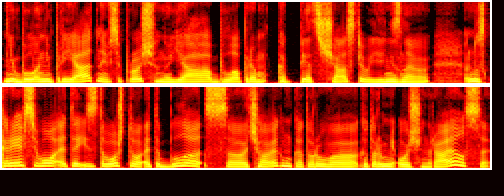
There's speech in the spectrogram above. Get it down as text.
мне было неприятно и все прочее, но я была прям капец счастлива, я не знаю. Но, скорее всего, это из-за того, что это было с человеком, которого, который мне очень нравился.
